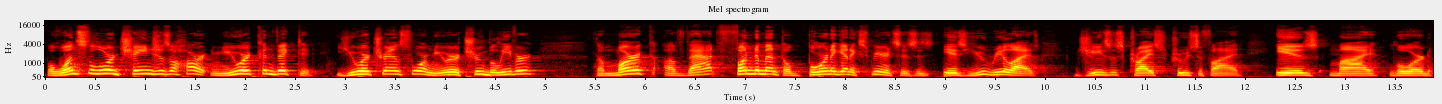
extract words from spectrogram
But once the Lord changes a heart and you are convicted, you are transformed, you are a true believer, the mark of that fundamental born again experience is, is you realize Jesus Christ crucified is my Lord,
